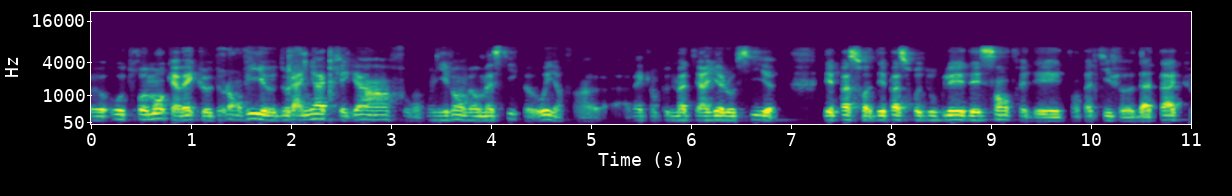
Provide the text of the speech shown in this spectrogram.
euh, autrement qu'avec de l'envie, euh, de l'agnac, les gars. Hein, on y va, on va au mastic. Euh, oui, enfin, avec un peu de matériel aussi, des passes, des passes redoublées, des centres et des tentatives d'attaque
